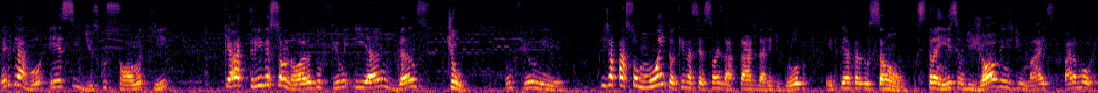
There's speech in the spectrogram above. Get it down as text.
Ele gravou esse disco solo aqui, que é a trilha sonora do filme Young Guns 2, um filme que já passou muito aqui nas sessões da tarde da Rede Globo. Ele tem a tradução estranhíssima de Jovens Demais para Morrer.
